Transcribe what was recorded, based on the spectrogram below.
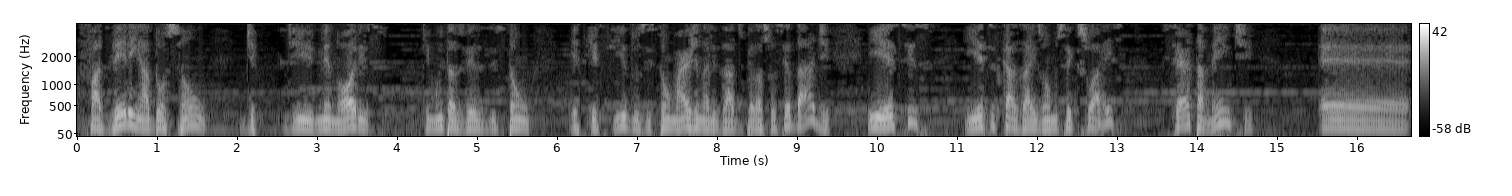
fazerem a adoção de, de menores que muitas vezes estão esquecidos, estão marginalizados pela sociedade, e esses, e esses casais homossexuais certamente é,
